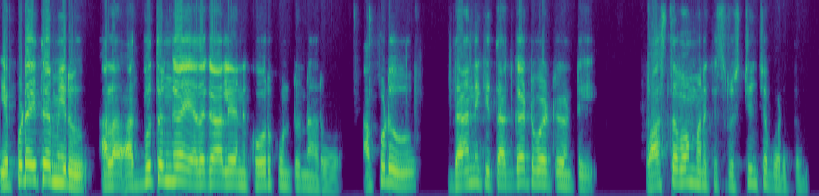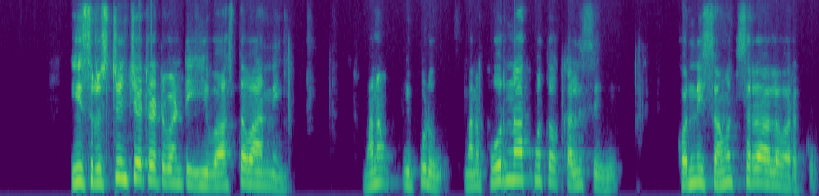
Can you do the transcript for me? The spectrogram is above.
ఎప్పుడైతే మీరు అలా అద్భుతంగా ఎదగాలి అని కోరుకుంటున్నారో అప్పుడు దానికి తగ్గటువంటి వాస్తవం మనకి సృష్టించబడుతుంది. ఈ సృష్టించేటటువంటి ఈ వాస్తవాన్ని మనం ఇప్పుడు మన పూర్ణాత్మతో కలిసి కొన్ని సంవత్సరాల వరకు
